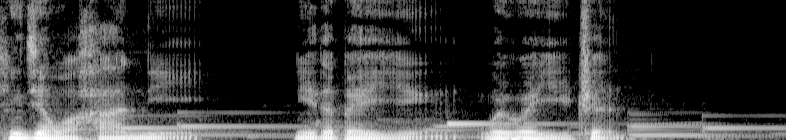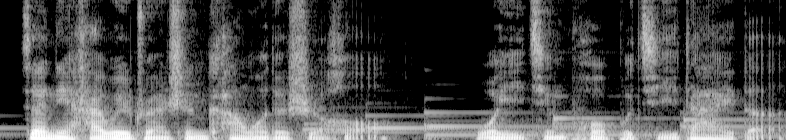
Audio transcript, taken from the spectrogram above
听见我喊你，你的背影微微一震，在你还未转身看我的时候，我已经迫不及待地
